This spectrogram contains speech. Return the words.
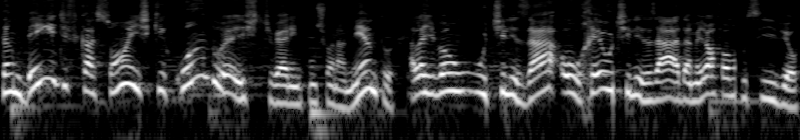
também edificações que, quando estiverem em funcionamento, elas vão utilizar ou reutilizar da melhor forma possível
